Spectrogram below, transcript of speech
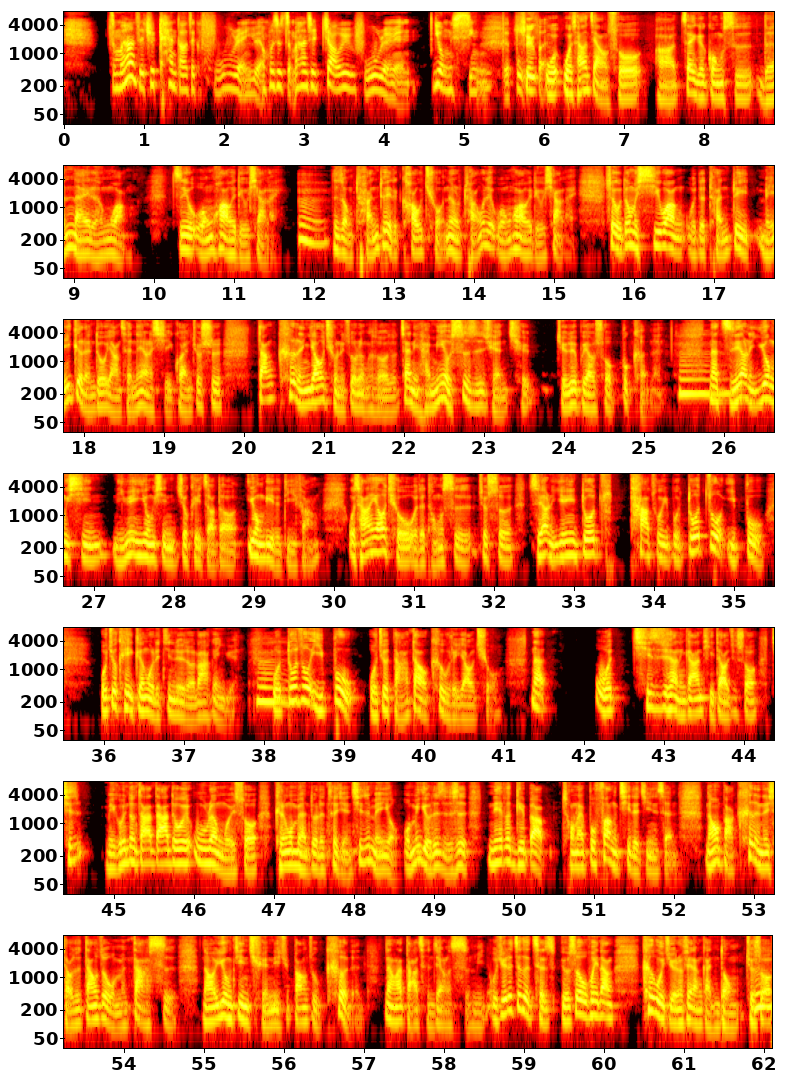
怎么样子去看到这个服务人员，或者怎么样去教育服务人员用心的部分？所以我我常讲说啊，在一个公司，人来人往，只有文化会留下来。嗯，那种团队的 culture，那种团队的文化会留下来，所以我多么希望我的团队每一个人都养成那样的习惯，就是当客人要求你做任何时候，在你还没有试之前，绝绝对不要说不可能。嗯，那只要你用心，你愿意用心，你就可以找到用力的地方。我常常要求我的同事，就是只要你愿意多踏出一步，多做一步，我就可以跟我的竞争对手拉更远。嗯，我多做一步，我就达到客户的要求。那我其实就像你刚刚提到，就说其实美国运动，大家大家都会误认为说，可能我们很多的特点，其实没有，我们有的只是 never give up，从来不放弃的精神，然后把客人的小事当做我们大事，然后用尽全力去帮助客人，让他达成这样的使命。我觉得这个层有时候会让客户觉得非常感动，就是说，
